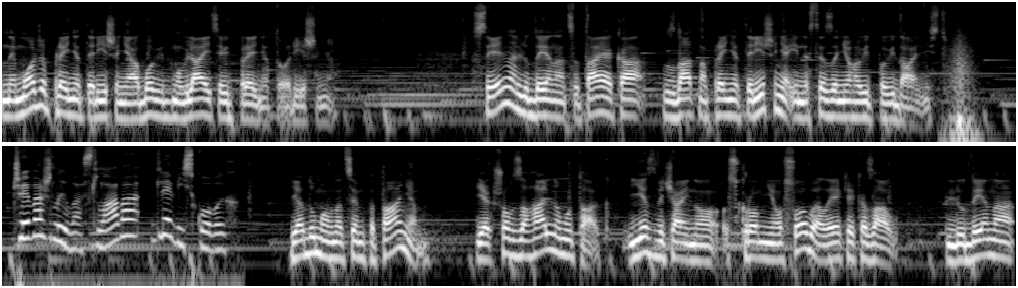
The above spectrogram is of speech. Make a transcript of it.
не може прийняти рішення або відмовляється від прийнятого рішення. Сильна людина це та, яка здатна прийняти рішення і нести за нього відповідальність. Чи важлива слава для військових? Я думав над цим питанням. Якщо в загальному так, є, звичайно, скромні особи, але як я казав, людина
